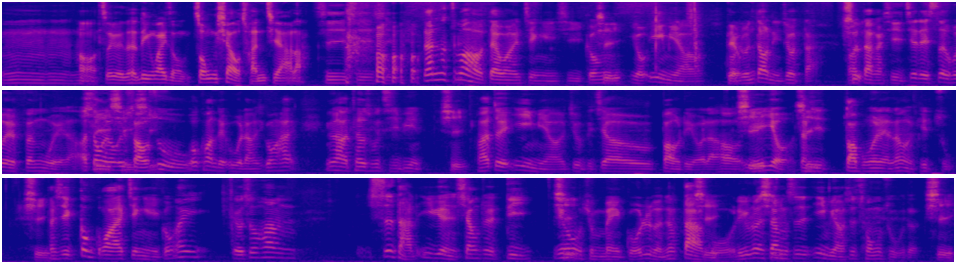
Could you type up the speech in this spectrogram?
嗯嗯，哦，这个是另外一种忠孝传家啦。是是是，但那这么好台湾的经营是，公有疫苗，轮到你就打，是。大概是这类社会的氛围了。啊，当然少数我看到有人是讲他因为他特殊疾病，是，他对疫苗就比较保留了哈，也有，但是大部分人那种去煮，是，但是国外的经验讲哎。有时候他们施打的意愿相对低，因为就美国、日本这种大国，理论上是。疫苗是充足的。是，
